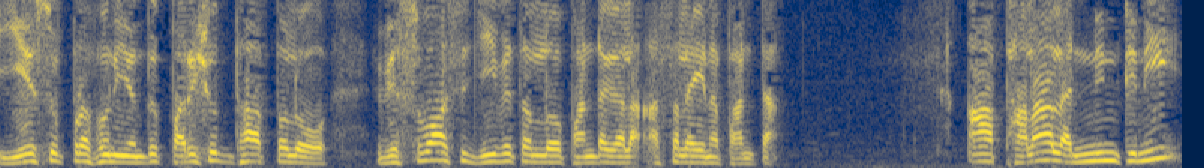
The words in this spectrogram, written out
యేసుప్రభుని ఎందు పరిశుద్ధాత్మలో విశ్వాసి జీవితంలో పండగల అసలైన పంట. ఆ ఫలాలన్నింటినీ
